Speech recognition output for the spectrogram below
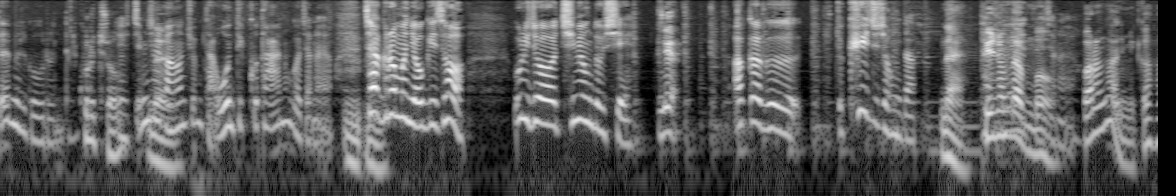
떼밀고 그런데. 그렇죠. 예, 찜질방은 네. 좀다 옷 입고 다 하는 거잖아요. 음, 자, 그러면 여기서 우리 저 지명도 씨 네. 아까 그저 퀴즈 정답 네. 퀴즈 정답 뭐 되잖아요. 음. 뻔한 거 아닙니까?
